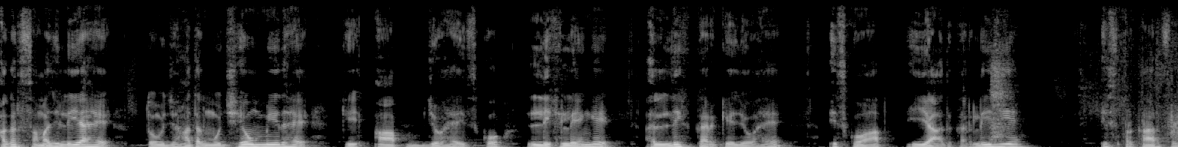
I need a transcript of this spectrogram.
अगर समझ लिया है तो जहाँ तक मुझे उम्मीद है कि आप जो है इसको लिख लेंगे, लिख करके जो है इसको आप याद कर लीजिए। इस प्रकार से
